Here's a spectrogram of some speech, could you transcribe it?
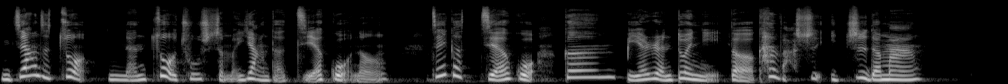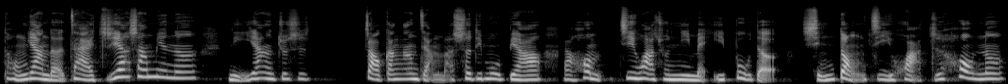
你这样子做，你能做出什么样的结果呢？这个结果跟别人对你的看法是一致的吗？同样的，在职业上面呢，你一样就是照刚刚讲的嘛，设定目标，然后计划出你每一步的。行动计划之后呢，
